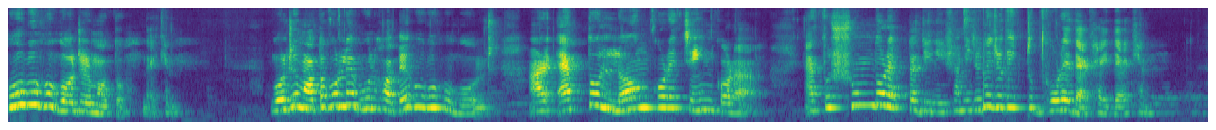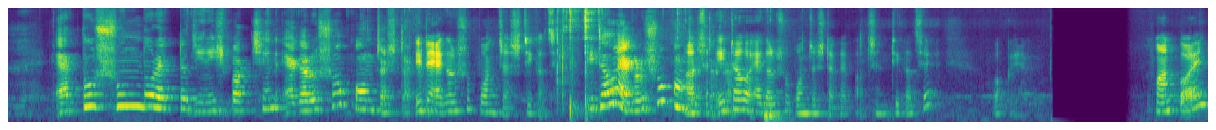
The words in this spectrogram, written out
হুবহু গোল্ডের মতো দেখেন। গোল্ডের মতো বললে ভুল হবে হুবহু গোল্ড আর এত লং করে চেইন করা এত সুন্দর একটা জিনিস। আমি যদি যদি একটু ধরে দেখাই দেখেন। এত সুন্দর একটা জিনিস পাচ্ছেন এগারোশো পঞ্চাশ টাকা। এটা এগারোশো পঞ্চাশ ঠিক আছে। এটাও এগারোশো পঞ্চাশ আচ্ছা টাকা। এটাও এগারোশো পঞ্চাশ টাকায় পাচ্ছেন ঠিক আছে? Okay. One point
